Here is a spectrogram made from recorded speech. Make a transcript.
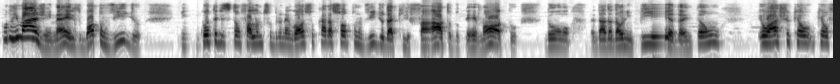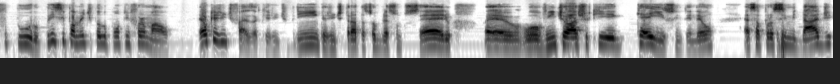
por imagem, né? Eles botam vídeo. Enquanto eles estão falando sobre o negócio, o cara solta um vídeo daquele fato, do terremoto, do, da, da Olimpíada. Então, eu acho que é, o, que é o futuro, principalmente pelo ponto informal. É o que a gente faz aqui, a gente brinca, a gente trata sobre assunto sério. É, o ouvinte, eu acho que, que é isso, entendeu? Essa proximidade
